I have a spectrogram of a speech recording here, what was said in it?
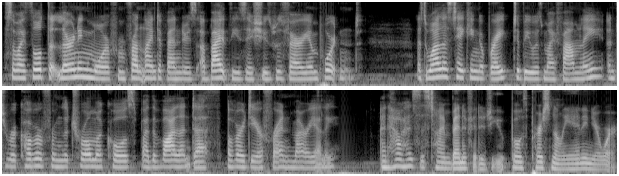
So I thought that learning more from frontline defenders about these issues was very important, as well as taking a break to be with my family and to recover from the trauma caused by the violent death of our dear friend Marielle. And how has this time benefited you, both personally and in your work?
